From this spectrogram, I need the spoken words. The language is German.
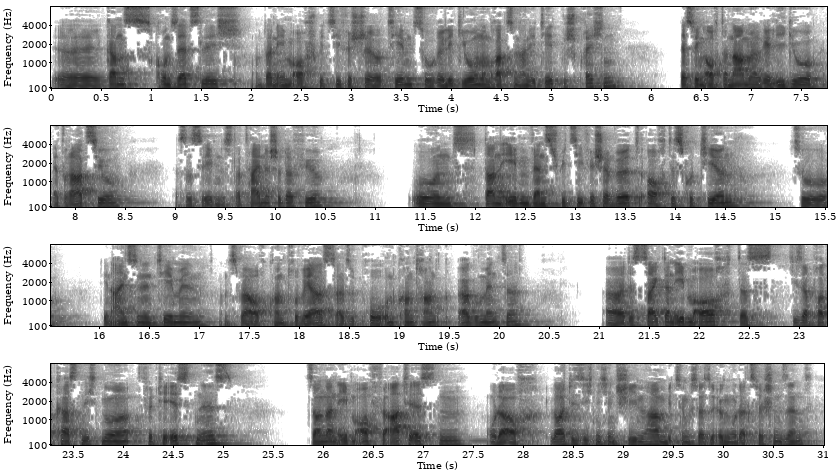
äh, ganz grundsätzlich und dann eben auch spezifische Themen zu Religion und Rationalität besprechen. Deswegen auch der Name Religio et Ratio. Das ist eben das Lateinische dafür. Und dann eben, wenn es spezifischer wird, auch diskutieren zu den einzelnen Themen, und zwar auch kontrovers, also Pro- und Kontraargumente. Äh, das zeigt dann eben auch, dass dieser Podcast nicht nur für Theisten ist, sondern eben auch für Atheisten oder auch Leute, die sich nicht entschieden haben, beziehungsweise irgendwo dazwischen sind.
